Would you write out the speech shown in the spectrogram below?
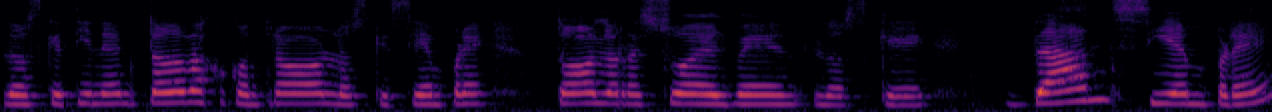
los que tienen todo bajo control, los que siempre todo lo resuelven, los que dan siempre,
